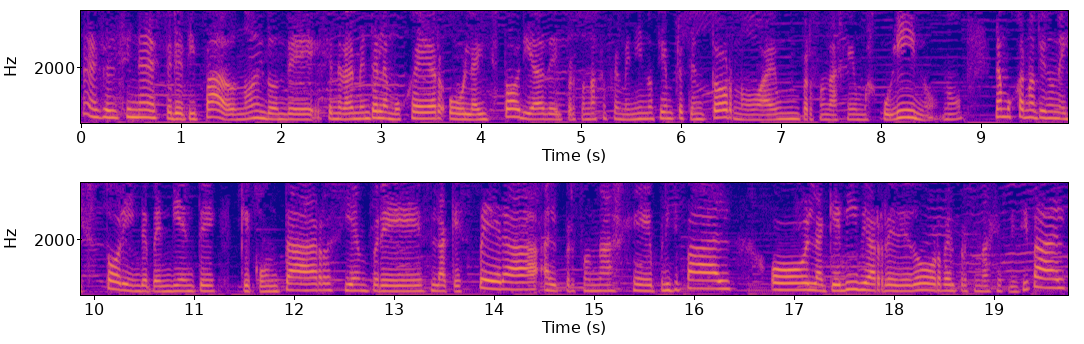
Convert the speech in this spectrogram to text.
Es el cine estereotipado, ¿no? En donde generalmente la mujer o la historia del personaje femenino siempre es en torno a un personaje masculino, ¿no? La mujer no tiene una historia independiente que contar, siempre es la que espera al personaje principal o la que vive alrededor del personaje principal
